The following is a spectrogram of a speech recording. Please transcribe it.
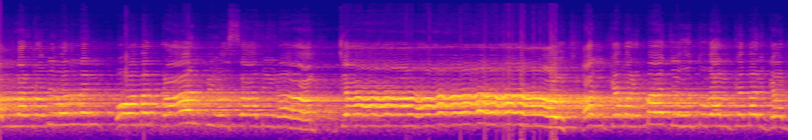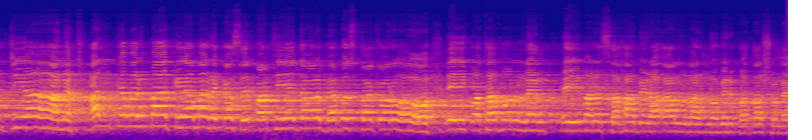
আল্লাহর নবী বললেন ও আমার আলকামার গার্জিয়ান আলকামার মাকে আমার কাছে পাঠিয়ে দেওয়ার ব্যবস্থা করো। এই কথা বললেন, এইবার সাহাবিরা আল্লাহর নবীর কথা শুনে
